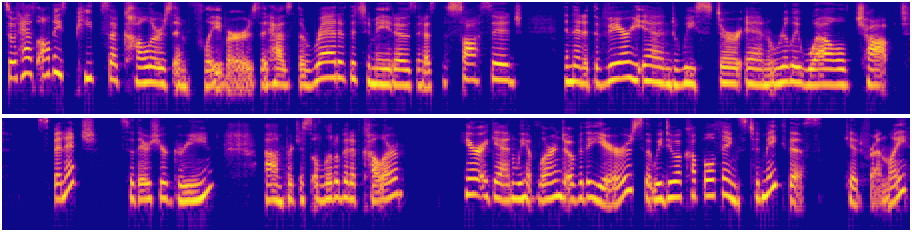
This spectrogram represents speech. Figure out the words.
So it has all these pizza colors and flavors. It has the red of the tomatoes it has the sausage and then at the very end we stir in really well chopped spinach. So there's your green um, for just a little bit of color. Here again we have learned over the years that we do a couple of things to make this kid friendly.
